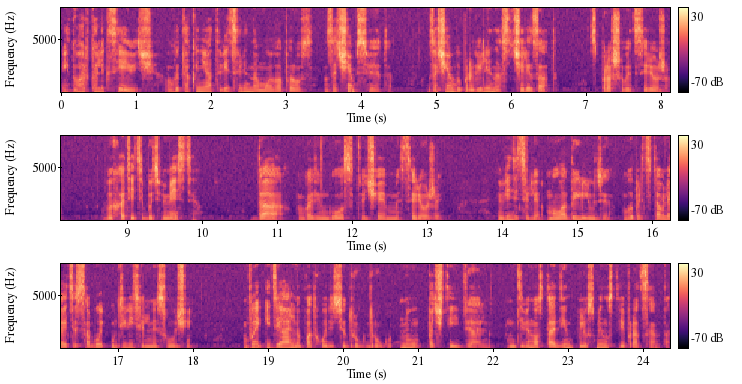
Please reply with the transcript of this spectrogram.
Эдуард Алексеевич, вы так и не ответили на мой вопрос. Зачем все это? Зачем вы провели нас через ад? Спрашивает Сережа. Вы хотите быть вместе? Да, в один голос отвечаем мы с Сережей. Видите ли, молодые люди, вы представляете собой удивительный случай. Вы идеально подходите друг к другу. Ну, почти идеально. 91 плюс-минус 3%.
